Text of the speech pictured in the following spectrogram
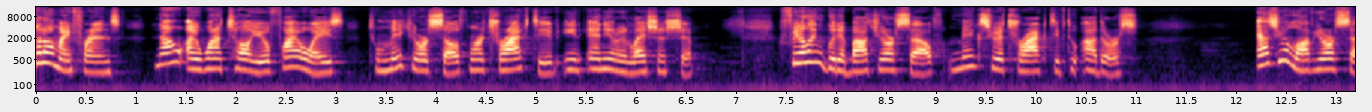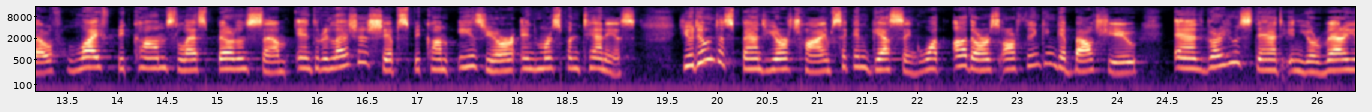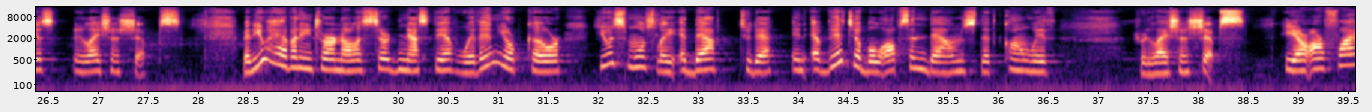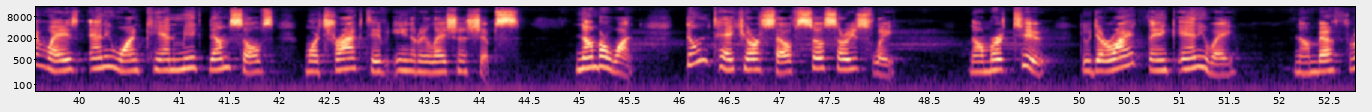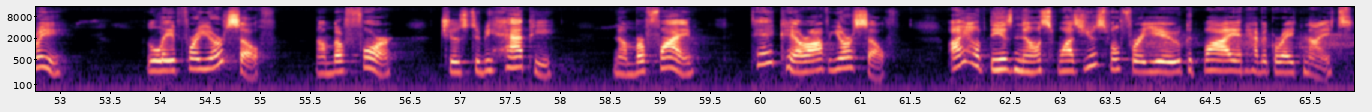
Hello, my friends. Now I want to tell you five ways to make yourself more attractive in any relationship. Feeling good about yourself makes you attractive to others. As you love yourself, life becomes less burdensome and relationships become easier and more spontaneous. You don't spend your time second guessing what others are thinking about you and where you stand in your various relationships. When you have an internal steadiness deep within your core, you smoothly adapt to the inevitable ups and downs that come with relationships. Here are five ways anyone can make themselves more attractive in relationships. Number one, don't take yourself so seriously. Number two, do the right thing anyway. Number three, live for yourself. Number four, choose to be happy. Number five, take care of yourself. I hope these notes was useful for you. Goodbye and have a great night.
